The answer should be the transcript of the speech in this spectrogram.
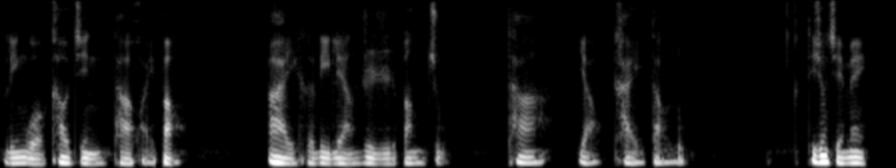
领我靠近他怀抱，爱和力量日日帮助。他要开道路，弟兄姐妹，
